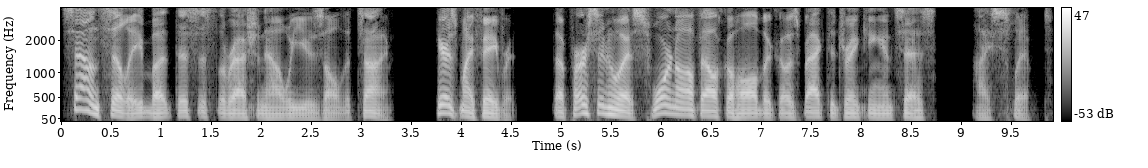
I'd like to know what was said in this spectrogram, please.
Sounds silly, but this is the rationale we use all the time. Here's my favorite the person who has sworn off alcohol but goes back to drinking and says, I slipped.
